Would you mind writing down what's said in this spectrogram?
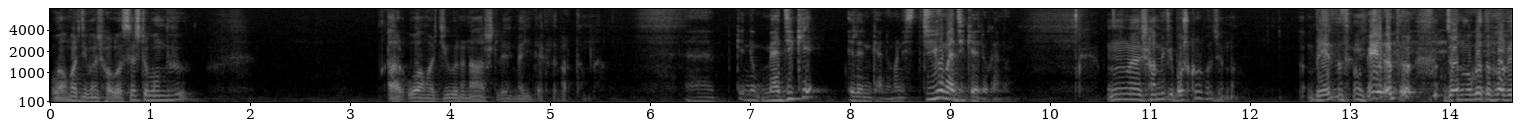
ও আমার জীবনের সর্বশ্রেষ্ঠ বন্ধু। আর ও আমার জীবনে না আসলে ম্যাজিক দেখতে পারতাম না। কিন্তু ম্যাজিকে এলেন কেন? মানে স্ত্রীও ম্যাজিকে এলো কেন? স্বামীকে বশ করবার জন্য। মেয়েরা তো মেয়েরা তো জন্মগতভাবে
